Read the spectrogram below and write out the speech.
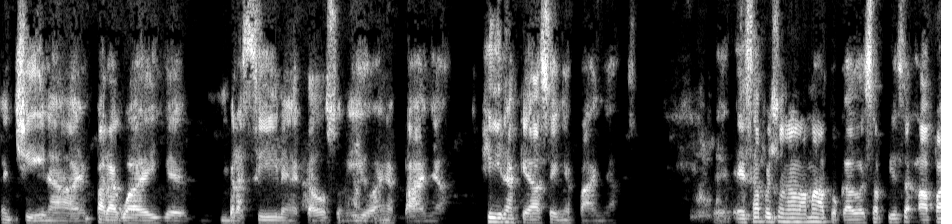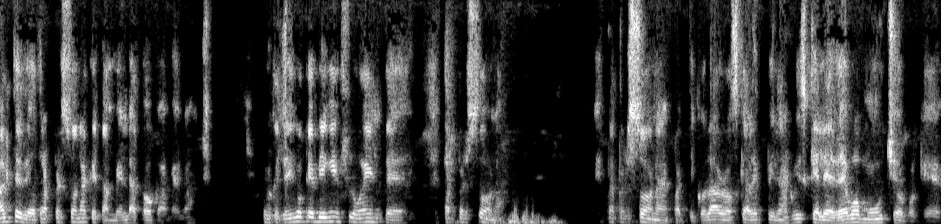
En China, en Paraguay, en Brasil, en Estados Unidos, en España, giras que hace en España. Eh, esa persona nada más ha tocado esa pieza, aparte de otras personas que también la tocan, ¿verdad? Porque te digo que es bien influente esta persona, esta persona en particular, Oscar Espina Ruiz, que le debo mucho porque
